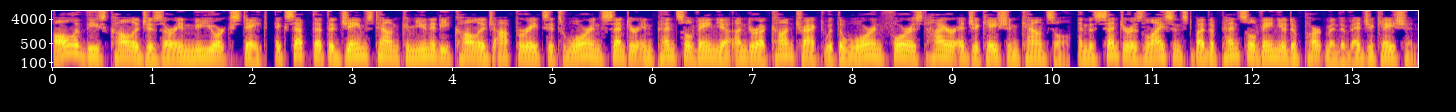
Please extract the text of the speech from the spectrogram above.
All of these colleges are in New York State, except that the Jamestown Community College operates its Warren Center in Pennsylvania under a contract with the Warren Forest Higher Education Council, and the center is licensed by the Pennsylvania Department of Education.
